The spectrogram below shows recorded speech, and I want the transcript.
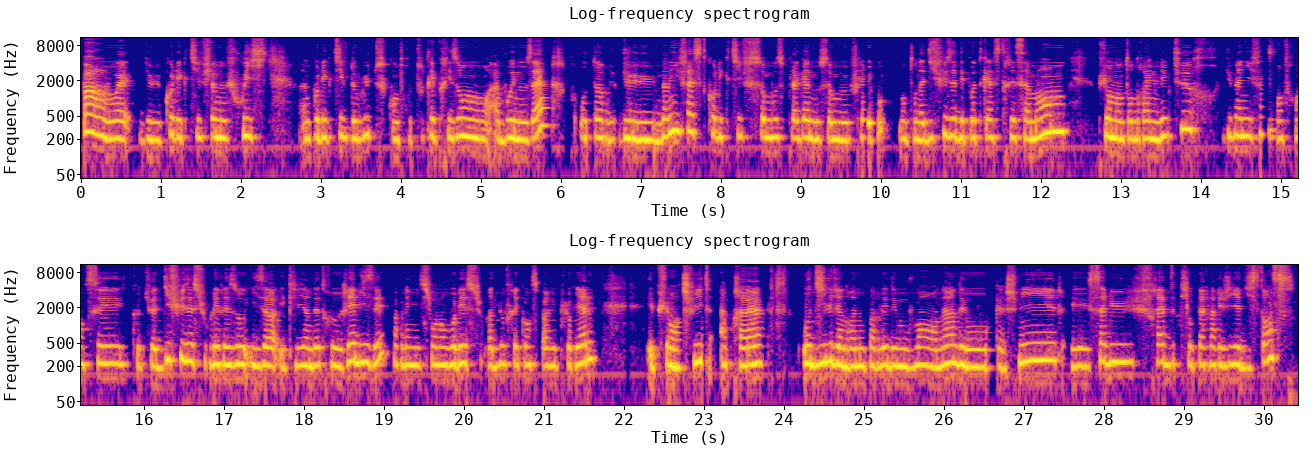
parle ouais, du collectif Yonofoui, un collectif de lutte contre toutes les prisons à Buenos Aires, auteur du, du manifeste collectif Somos Plaga, nous sommes le fléau, dont on a diffusé des podcasts récemment, puis on entendra une lecture du manifeste en français que tu as diffusé sur les réseaux ISA et qui vient d'être réalisé par l'émission L'Envolée sur Radio Fréquence Paris Pluriel. Et puis ensuite, après, Odile viendra nous parler des mouvements en Inde et au Cachemire. Et salut Fred qui opère la régie à distance.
